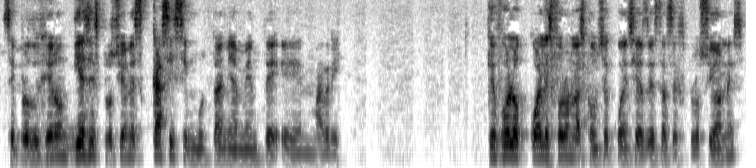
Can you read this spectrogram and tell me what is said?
Se produjeron 10 explosiones casi simultáneamente en Madrid. ¿Qué fue lo, ¿Cuáles fueron las consecuencias de estas explosiones?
